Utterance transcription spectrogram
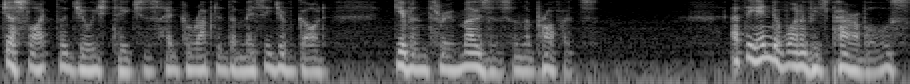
just like the Jewish teachers had corrupted the message of God given through Moses and the prophets. At the end of one of his parables,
